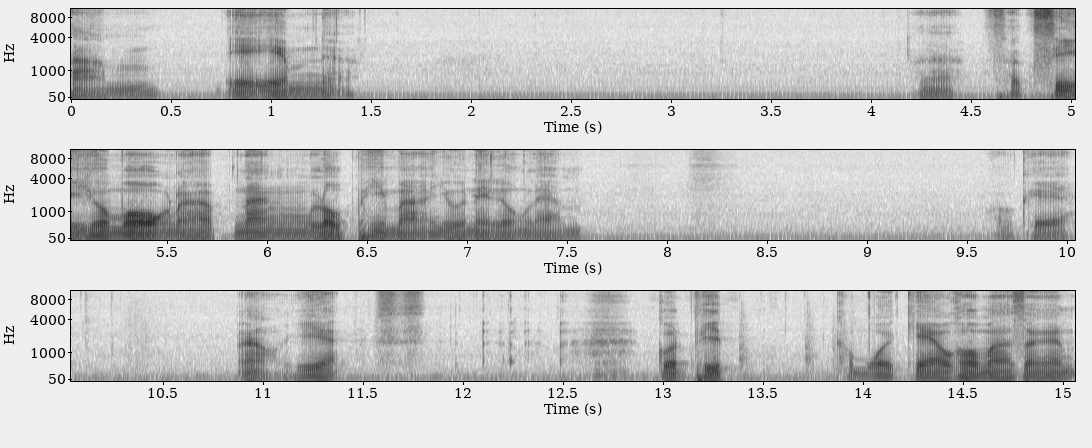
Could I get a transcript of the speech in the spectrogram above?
สาม AM เนี่ยสักสี่ชั่วโมงนะครับ นั่งหลบหิมะอยู่ในโรงแรม โอเค อ้าวเฮียกดผิด ขโมยแก้วเข้ามาซะงั้น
